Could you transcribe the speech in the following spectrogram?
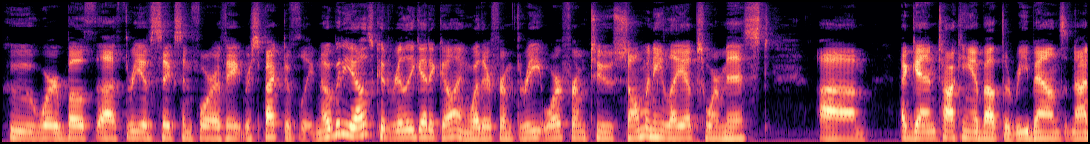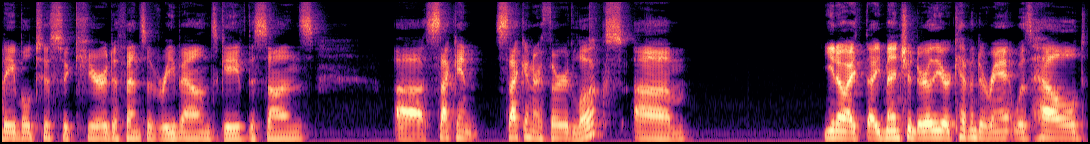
who were both uh, 3 of 6 and 4 of 8, respectively. Nobody else could really get it going, whether from 3 or from 2. So many layups were missed. Um, again, talking about the rebounds, not able to secure defensive rebounds gave the Suns uh, second second or third looks. Um, you know, I, I, mentioned earlier Kevin Durant was held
